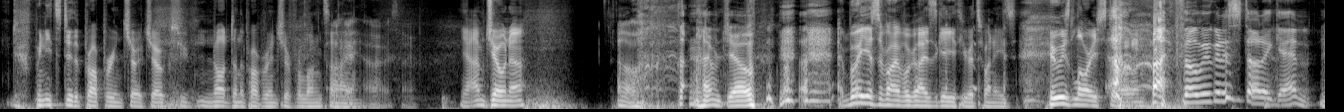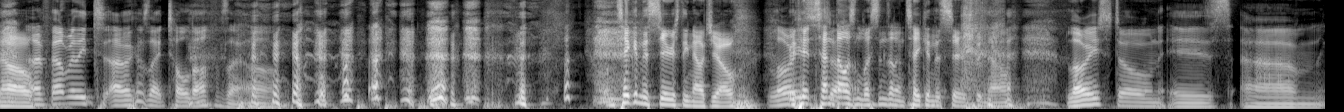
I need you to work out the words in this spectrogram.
we need to do the proper intro jokes. We've not done the proper intro for a long time. Okay, all right, sorry. Yeah, I'm Jonah. Oh, I'm Joe. and we're your survival guys to get you through your 20s. Who is Laurie Stone? I thought we were going to start again. No. And I felt really, t- I was like told off. I was like, oh. I'm taking this seriously now, Joe. Laurie We've hit 10,000 listens and I'm taking this seriously now. Laurie Stone is, um,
